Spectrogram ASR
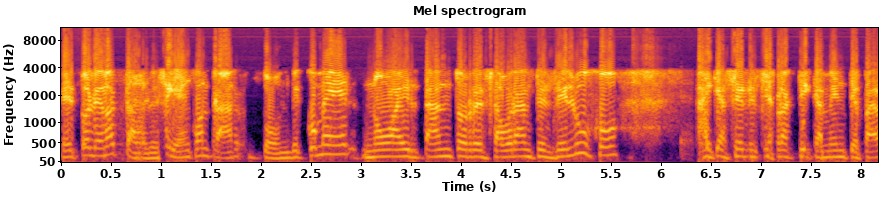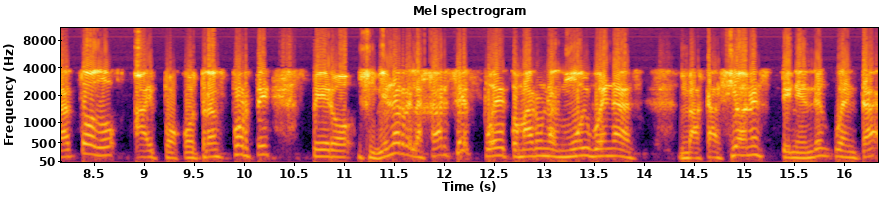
El problema tal vez sería encontrar dónde comer, no hay tantos restaurantes de lujo hay que hacer prácticamente para todo, hay poco transporte, pero si viene a relajarse, puede tomar unas muy buenas vacaciones, teniendo en cuenta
